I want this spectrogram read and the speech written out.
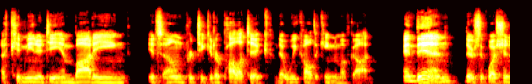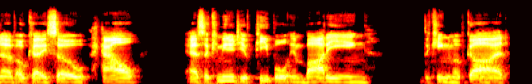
a community embodying its own particular politic that we call the kingdom of God. And then there's the question of okay, so how, as a community of people embodying the kingdom of God,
